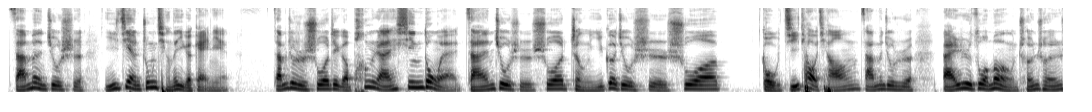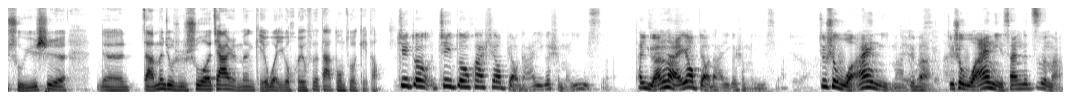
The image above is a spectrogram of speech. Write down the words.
咱们就是一见钟情的一个概念，咱们就是说这个怦然心动，哎，咱就是说整一个就是说狗急跳墙，咱们就是白日做梦，纯纯属于是，呃，咱们就是说家人们给我一个回复的大动作给到。这段这段话是要表达一个什么意思？他原来要表达一个什么意思？就是我爱你嘛，对吧？就是我爱你三个字嘛。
